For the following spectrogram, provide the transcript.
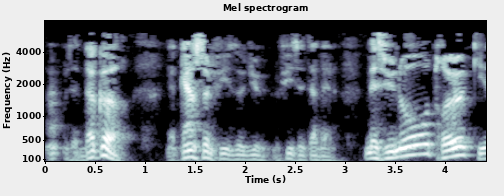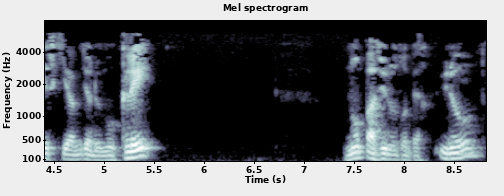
Hein, vous êtes d'accord? Il n'y a qu'un seul Fils de Dieu, le Fils éternel. Mais une autre, qui est ce qui va me dire le mot clé Non pas une autre personne. Une autre?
